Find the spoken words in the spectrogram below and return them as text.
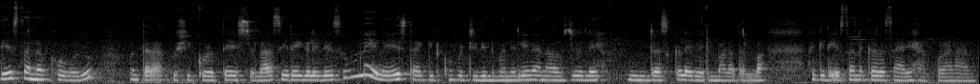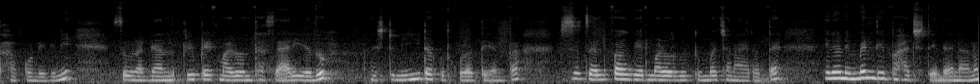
ದೇವಸ್ಥಾನಕ್ಕೆ ಹೋಗೋದು ಒಂಥರ ಖುಷಿ ಕೊಡುತ್ತೆ. ಎಷ್ಟೆಲ್ಲ ಸೀರೆಗಳಿದೆ. ಸುಮ್ಮನೆ ವೇಸ್ಟ್ ಆಗಿ ಇಟ್ಕೊಂಡ್ಬಿಟ್ಟಿದ್ದೀನಿ ಮನೇಲಿ. ನಾನು ಅವ್ರಲ್ಲಿ ಡ್ರೆಸ್ಗಳೇ ವೇರ್ ಮಾಡೋದಲ್ವ? ಹಾಗೆ ದೇವಸ್ಥಾನಕ್ಕಾರ ಸ್ಯಾರಿ ಹಾಕ್ಕೊಳ್ಳೋಣ ಅಂತ ಹಾಕ್ಕೊಂಡಿದ್ದೀನಿ. ಸೊ ನಾನು ಪ್ರಿಪೇಟ್ ಮಾಡುವಂಥ ಸ್ಯಾರಿ ಅದು. ಎಷ್ಟು ನೀಟಾಗಿ ಕುತ್ಕೊಳ್ಳುತ್ತೆ ಅಂತ. ಸೆಲ್ಫಾಗಿ ವೇರ್ ಮಾಡೋರ್ಗು ತುಂಬ ಚೆನ್ನಾಗಿರುತ್ತೆ. ಇನ್ನು ನಿಂಬೆಹಣ್ಣು ದೀಪ ಹಚ್ತಿದ್ದೆ ನಾನು.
